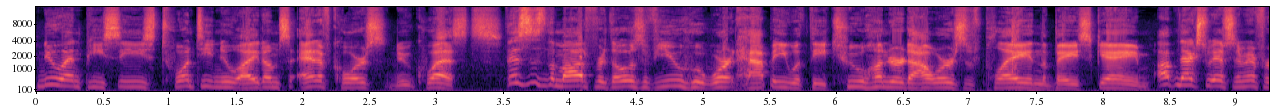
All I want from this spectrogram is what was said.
new NPCs, 20 new items, and of course, new quests. This is the mod for those of you who weren't happy with the 200 hours of play in the base game. Up next, we have some information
